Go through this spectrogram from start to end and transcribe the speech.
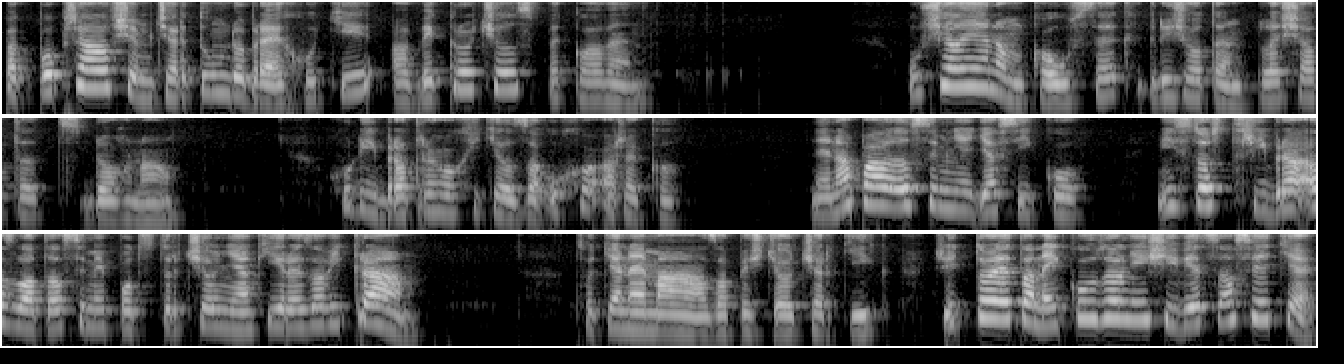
Pak popřál všem čertům dobré chuti a vykročil z pekla ven. Ušel jenom kousek, když ho ten plešatec dohnal. Chudý bratr ho chytil za ucho a řekl. Nenapálil si mě, děsíku. Místo stříbra a zlata si mi podstrčil nějaký rezavý krám. Co tě nemá, zapištěl čertík. Vždyť to je ta nejkouzelnější věc na světě.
